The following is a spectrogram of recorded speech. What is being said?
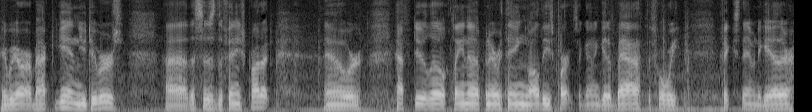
here we are back again YouTubers. Uh, this is the finished product. Now we're have to do a little cleanup and everything. All these parts are going to get a bath before we fix them together.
